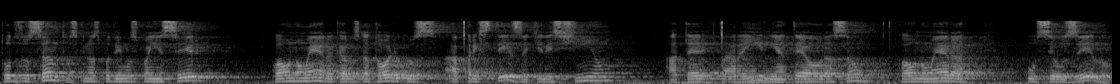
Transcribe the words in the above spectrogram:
Todos os santos que nós podemos conhecer Qual não era, caros católicos, a presteza que eles tinham até para irem até a oração? Qual não era o seu zelo,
